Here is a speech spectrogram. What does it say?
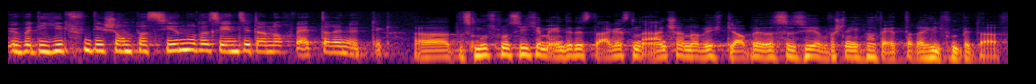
über die Hilfen, die schon passieren, oder sehen Sie da noch weitere nötig? Äh, das muss man sich am Ende des Tages dann anschauen, aber ich glaube, dass es hier wahrscheinlich noch weiterer Hilfen bedarf.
